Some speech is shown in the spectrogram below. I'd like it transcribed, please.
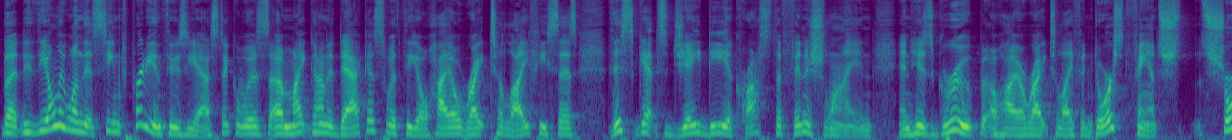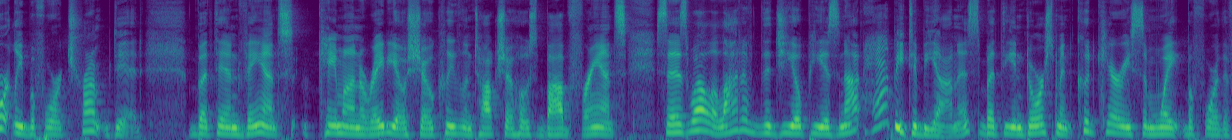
But the only one that seemed pretty enthusiastic was uh, Mike Gonidakis with the Ohio Right to Life. He says this gets JD across the finish line, and his group, Ohio Right to Life, endorsed Vance sh- shortly before Trump did. But then Vance came on a radio show. Cleveland talk show host Bob Frantz says, "Well, a lot of the GOP is not happy, to be honest, but the endorsement could carry some weight before the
